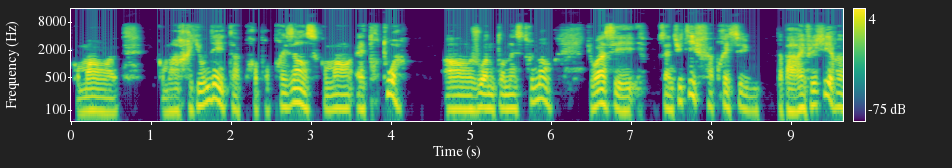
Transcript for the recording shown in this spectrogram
comment comment rayonner ta propre présence, comment être toi en jouant ton instrument. Tu vois, c'est intuitif. Après, c'est t'as pas à réfléchir. Hein,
